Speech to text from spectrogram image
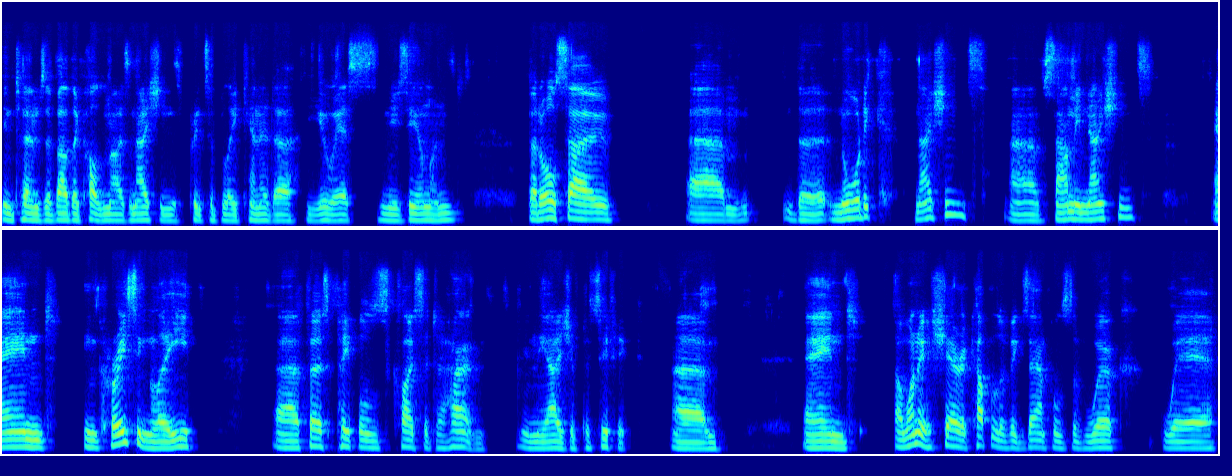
in terms of other colonized nations, principally Canada, US, New Zealand, but also um, the Nordic nations, uh, Sami nations, and increasingly uh, First Peoples closer to home in the Asia Pacific. Um, and I want to share a couple of examples of work where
